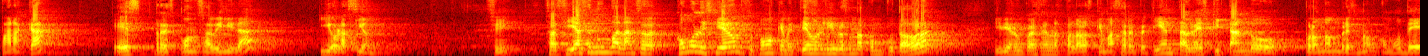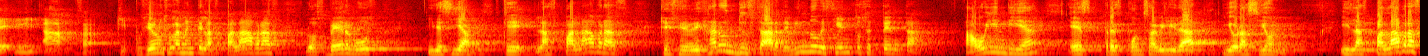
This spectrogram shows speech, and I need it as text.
para acá es responsabilidad y oración. ¿Sí? O sea, si hacen un balance, ¿cómo lo hicieron? Supongo que metieron libros en una computadora y vieron cuáles eran las palabras que más se repetían, tal vez quitando pronombres, ¿no? Como de y a. O sea, pusieron solamente las palabras, los verbos y decía que las palabras que se dejaron de usar de 1970 a hoy en día es responsabilidad y oración. Y las palabras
